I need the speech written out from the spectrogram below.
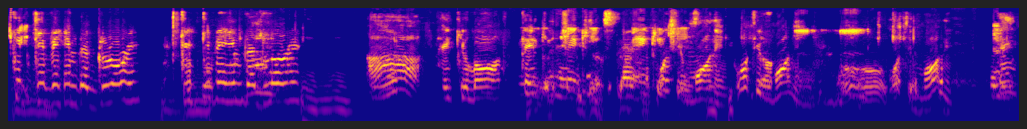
Keep giving Him the glory. Keep giving Him the glory. Amen. Ah, thank you, Lord. Thank you, Thank you. Jesus. Thank you, What a morning. What a morning. Oh, what a morning. Thank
